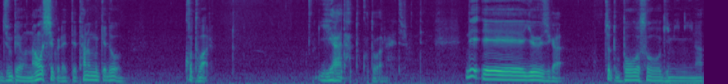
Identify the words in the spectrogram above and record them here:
順平を直してくれって頼むけど、断る。嫌だと断られてしまって。で、えー、ユージがちょっと暴走気味になっ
